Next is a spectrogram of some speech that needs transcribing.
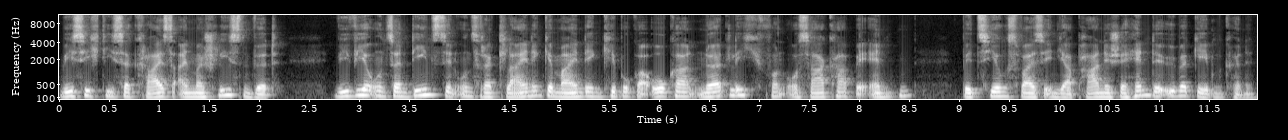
wie sich dieser Kreis einmal schließen wird, wie wir unseren Dienst in unserer kleinen Gemeinde in Kibugaoka nördlich von Osaka beenden bzw. in japanische Hände übergeben können.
